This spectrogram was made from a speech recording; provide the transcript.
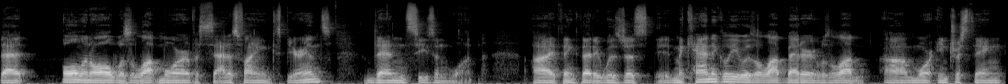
that all in all was a lot more of a satisfying experience than season one. I think that it was just it, mechanically it was a lot better. It was a lot uh, more interesting.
